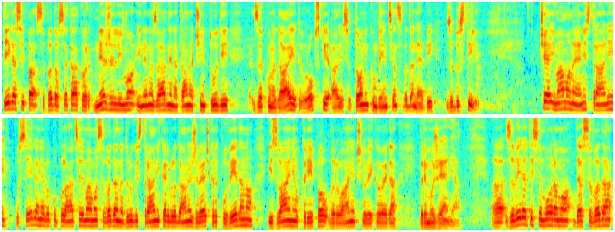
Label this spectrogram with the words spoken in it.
tega si pa seveda vsekakor ne želimo in ne nazadnje na ta način tudi zakonodaji, evropski ali svetovnim konvencijam seveda ne bi zadostili. Če imamo na eni strani poseganje v populacijo, imamo seveda na drugi strani, kar je bilo danes že večkrat povedano, izvajanje ukrepov varovanja človekovega premoženja. Zavedati se moramo, da seveda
